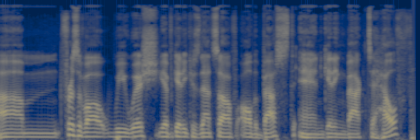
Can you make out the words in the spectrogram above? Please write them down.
Um, first of all, we wish Yevgeny Kuznetsov all the best and getting back to health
